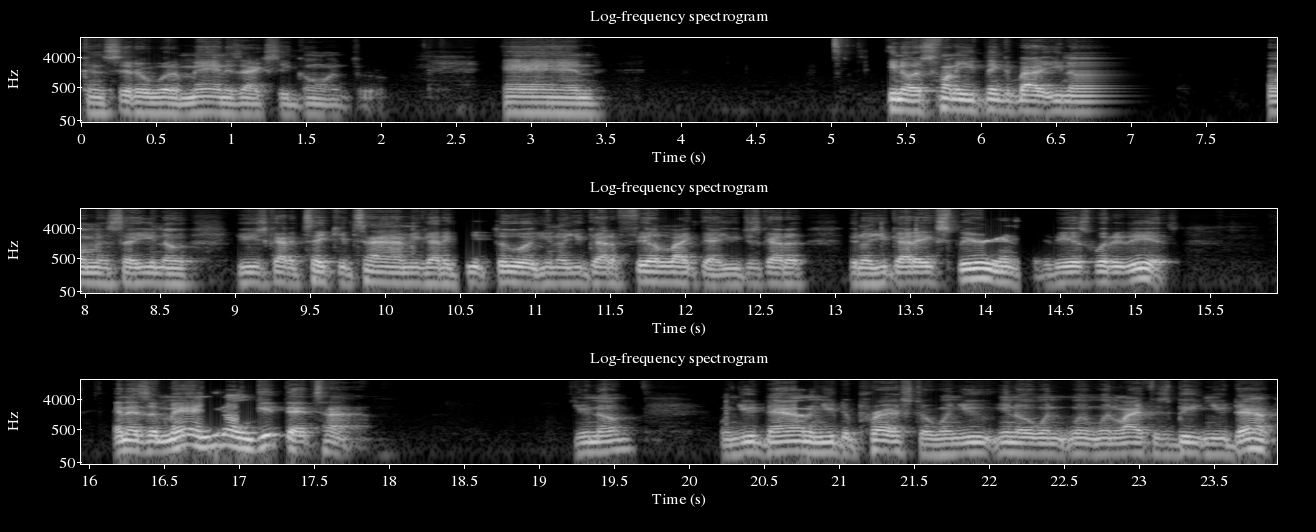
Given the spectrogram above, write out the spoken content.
consider what a man is actually going through. And you know, it's funny you think about it, you know, women say, you know, you just got to take your time, you got to get through it, you know, you got to feel like that. You just got to, you know, you got to experience it. It is what it is. And as a man, you don't get that time. You know, when you're down and you're depressed or when you you know when when, when life is beating you down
